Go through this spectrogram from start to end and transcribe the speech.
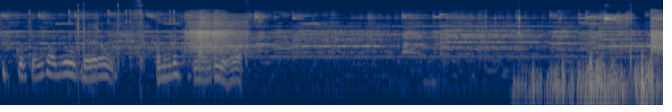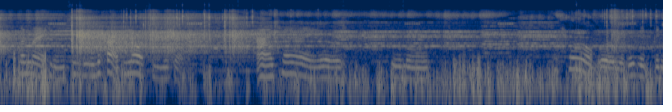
ผิดกฎสงครามโลกแล้ว แต่มันก็ถูกล้างไปแล้วอะมันหมายถึงซีดูหรือเปล่าที่รอดชีวิตอะอ่าใช่เลยซีดูชอบเลยอยากได้เป็นเป็น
